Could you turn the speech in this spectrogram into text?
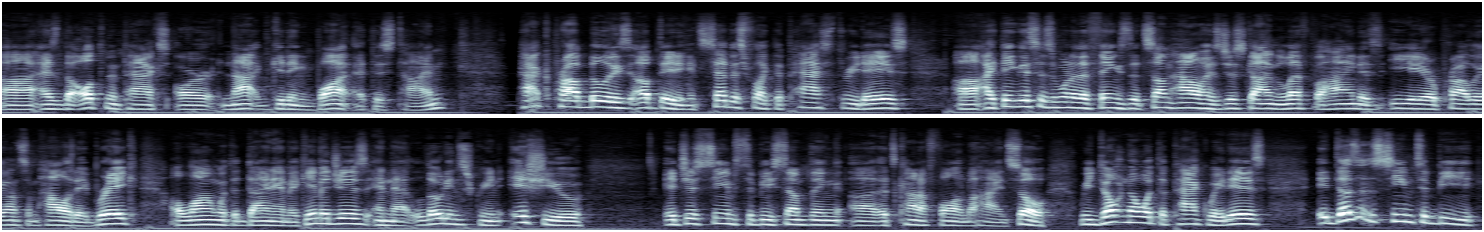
uh, as the ultimate packs are not getting bought at this time. pack probabilities updating. It said this for like the past three days. Uh, I think this is one of the things that somehow has just gotten left behind as EA are probably on some holiday break, along with the dynamic images and that loading screen issue. It just seems to be something uh, that's kind of fallen behind. So we don't know what the pack weight is. It doesn't seem to be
